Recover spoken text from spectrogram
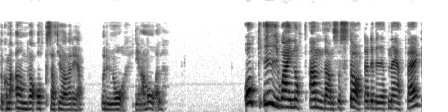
då kommer andra också att göra det och du når dina mål. Och i Why Not-andan så startade vi ett nätverk,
